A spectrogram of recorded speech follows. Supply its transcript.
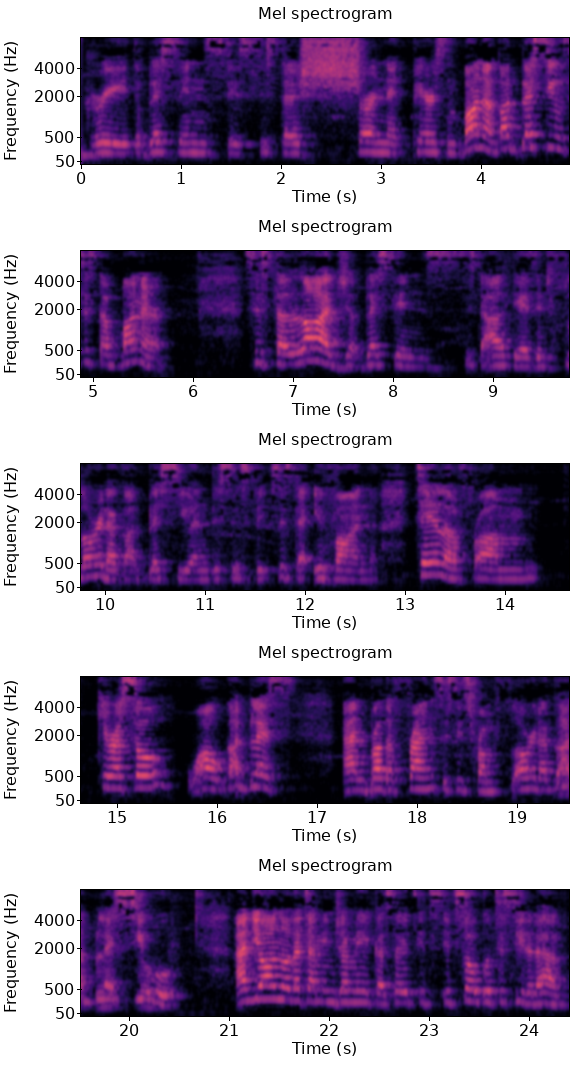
great. Blessings is Sister Shernet Pearson Bonner. God bless you, Sister Bonner. Sister Lodge, blessings. Sister Althea is in Florida. God bless you. And this is Sister Yvonne Taylor from Curacao. Wow, God bless. And Brother Francis is from Florida. God bless you. And you all know that I'm in Jamaica, so it's it's it's so good to see that I have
